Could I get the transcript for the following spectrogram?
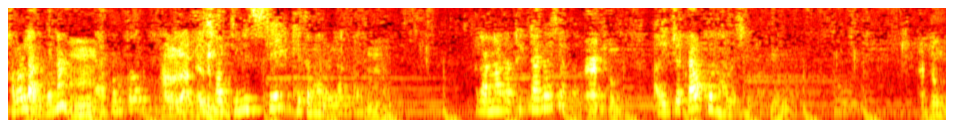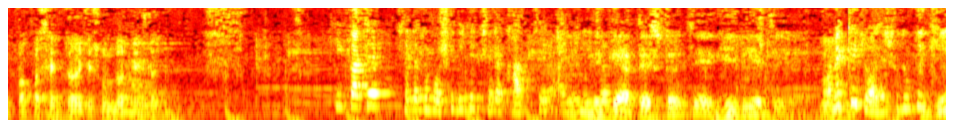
ভালো লাগবে না? এখন তো ভালো লাগবে এইসব কিন্তু। জিনিসটাই খেতে ভালো লাগবে। রান্নাটা ঠিকঠাক হয়েছে তো? একদম। আর ইঁচড়টাও খুব ভালো ছিল। একদম প্রপার সেদ্ধ হয়েছে সুন্দর টেস্ট হয়েছে। ঠিক আছে ছেলেকে বসে দিকে ছেলে খাচ্ছে আর টেস্ট হয়েছে? ঘি দিয়েছে? অনেক কিছু আছে শুধু কি ঘি?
